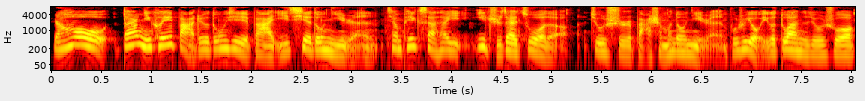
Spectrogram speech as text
然后，当然你可以把这个东西，把一切都拟人，像 Pixar 它一一直在做的，就是把什么都拟人。不是有一个段子，就是说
